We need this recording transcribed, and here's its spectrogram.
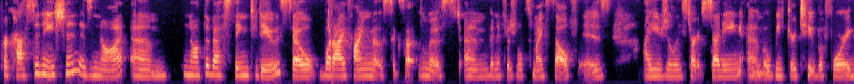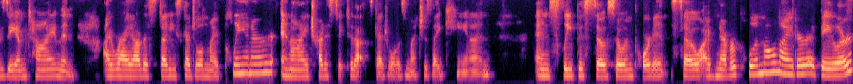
procrastination is not um, not the best thing to do. So what I find most success, most um, beneficial to myself is I usually start studying um, a week or two before exam time, and I write out a study schedule in my planner, and I try to stick to that schedule as much as I can. And sleep is so so important. So I've never pulled an all nighter at Baylor,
